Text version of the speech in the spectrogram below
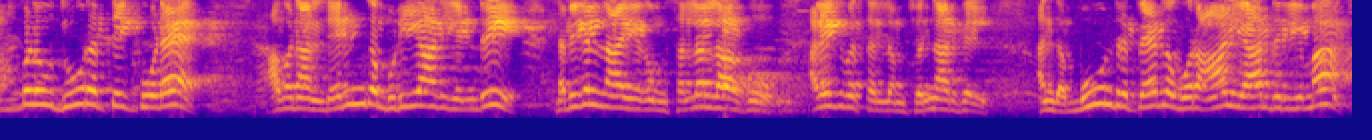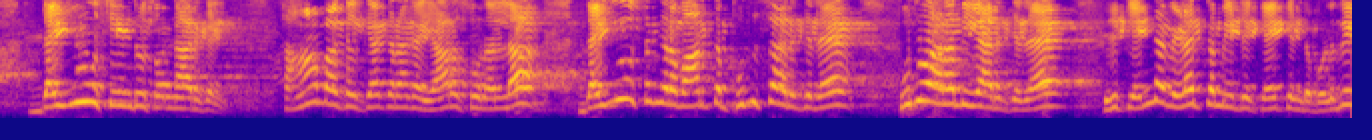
அவ்வளவு தூரத்தை கூட அவனால் நெருங்க முடியாது என்று நபிகள் நாயகம் ஸல்லல்லாஹு அலைஹி செல்லம் சொன்னார்கள். அந்த மூன்று பேர்ல ஒரு ஆள் யார் தெரியுமா? தையூஸ் என்று சொன்னார்கள். சஹாபாக்கள் கேட்குறாங்க யார சூழல்லாம் தையூஸுங்கிற வார்த்தை புதுசா இருக்குதே புது அரபியா இருக்குது. இதுக்கு என்ன விளக்கம்? என்று கேட்கின்ற பொழுது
